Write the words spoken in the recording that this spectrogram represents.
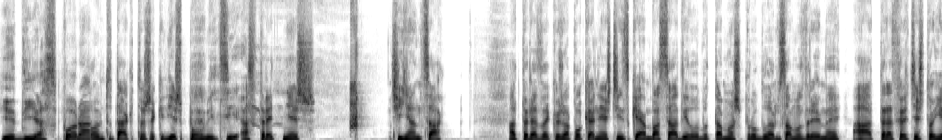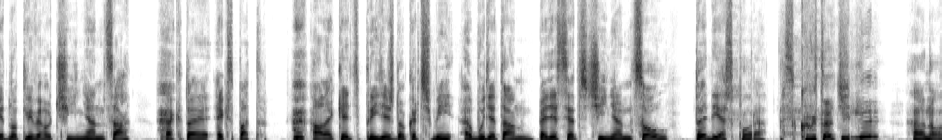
je diaspora? Poviem to takto, že keď ideš po ulici a stretneš Číňanca, a teraz akože, pokiaľ nie z čínskej ambasády, lebo tam máš problém samozrejme, a teraz stretneš to jednotlivého Číňanca, tak to je expat. Ale keď prídeš do krčmy a bude tam 50 Číňancov, to je diaspora. Skutočne? Áno.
